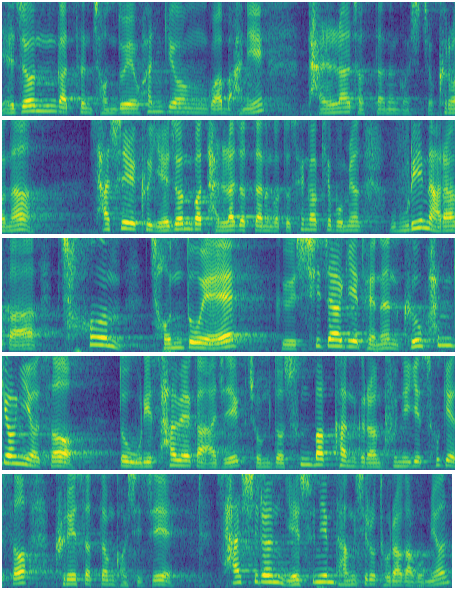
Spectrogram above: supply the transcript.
예전 같은 전도의 환경과 많이 달라졌다는 것이죠. 그러나 사실 그 예전과 달라졌다는 것도 생각해 보면 우리나라가 처음 전도의 그 시작이 되는 그 환경이어서 또 우리 사회가 아직 좀 더 순박한 그런 분위기 속에서 그랬었던 것이지 사실은 예수님 당시로 돌아가 보면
